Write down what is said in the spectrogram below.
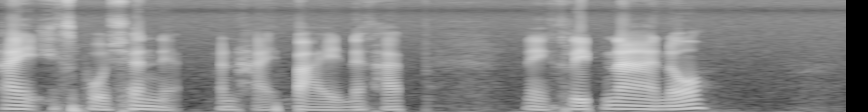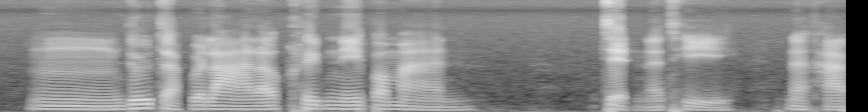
ให้ explosion เนี่ยมันหายไปนะครับ ในคลิปหน้าเนาะดูจากเวลาแล้วคลิปนี้ประมาณ 7 นาทีนะครับ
